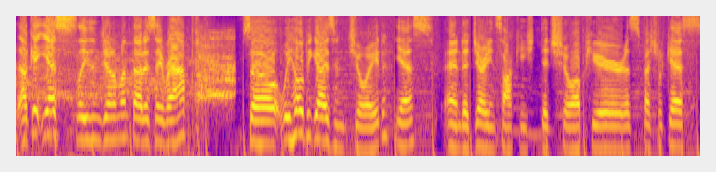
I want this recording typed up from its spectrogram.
Okay, yes, ladies and gentlemen, that is a wrap. So we hope you guys enjoyed. Yes, and uh, Jerry and Saki did show up here as special guests.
